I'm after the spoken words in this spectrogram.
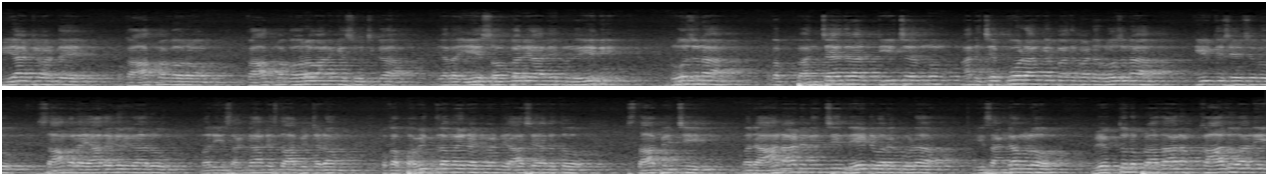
పిఆర్టీ అంటే ఒక ఆత్మగౌరవం ఒక ఆత్మగౌరవానికి సూచిక ఇలా ఏ సౌకర్యాలు లేని రోజున ఒక పంచాయతీరాజ్ టీచర్ను అని చెప్పుకోవడానికి ఇబ్బంది పడ్డ రోజున కీర్తిశేషులు సామల యాదగిరి గారు మరి ఈ సంఘాన్ని స్థాపించడం ఒక పవిత్రమైనటువంటి ఆశయాలతో స్థాపించి మరి ఆనాటి నుంచి నేటి వరకు కూడా ఈ సంఘంలో వ్యక్తులు ప్రధానం కాదు అని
